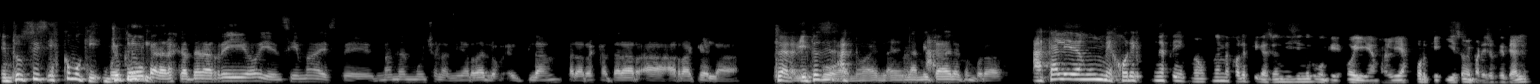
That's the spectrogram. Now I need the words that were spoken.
Entonces es como que yo creo que... para rescatar a Río y encima este, mandan mucho la mierda el, plan para rescatar a, Raquel. claro, entonces... en, la, mitad de la temporada. Acá le dan un mejor, una, mejor explicación diciendo como que, oye, en realidad es porque, y eso me pareció genial,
